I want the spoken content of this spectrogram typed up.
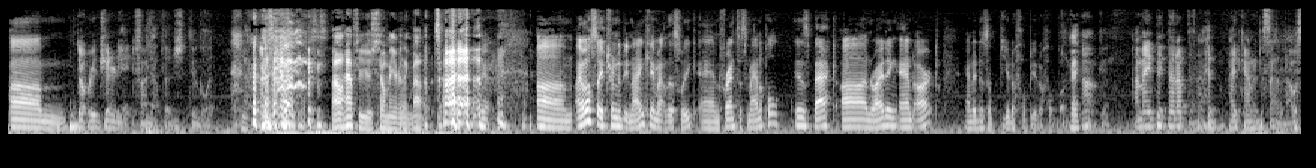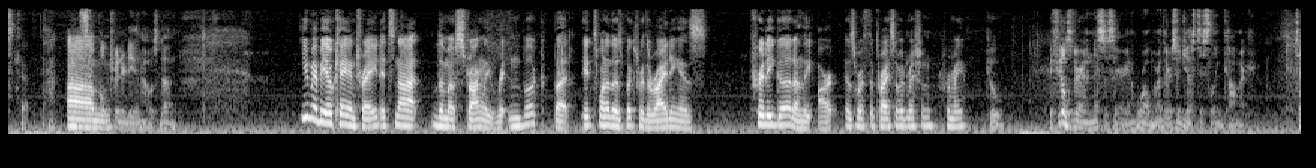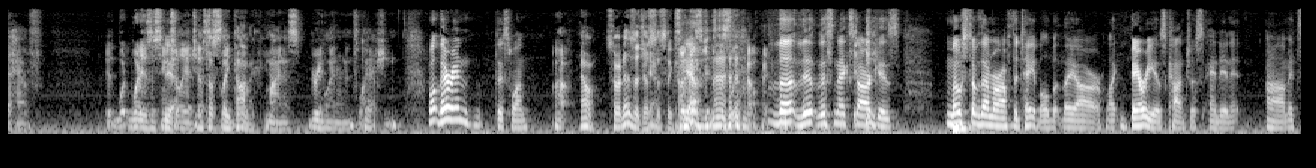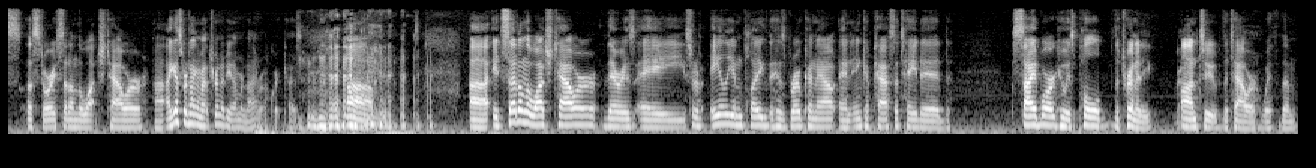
Um, Don't read Trinity 8 to find out, though. Just Google it. I don't have to. You just tell me everything about it. um, I will say Trinity 9 came out this week, and Francis Manapul is back on writing and art, and it is a beautiful, beautiful book. Okay. Oh, good. I may pick that up then. I had, I had kind of decided I was Yeah. I'd Um, sampled Trinity and I was done. You may be okay in trade. It's not the most strongly written book, but it's one of those books where the writing is pretty good and the art is worth the price of admission for me. Cool. It feels very unnecessary in a world where there's a Justice League comic to have it- what, what is essentially a Justice, Justice League, League comic, yeah. minus Green Lantern and Flash. And, Well, they're in this one. oh, Oh, so it is a Justice League so comic. it's Justice League comic. the, the this next arc is most of them are off the table, but they are like Barry is conscious and in it. Um, it's a story set on the Watchtower. Uh, I guess we're talking about Trinity number nine real quick, guys. um, uh, it's set on the Watchtower. There is a sort of alien plague that has broken out and incapacitated Cyborg, who has pulled the Trinity onto the tower with them.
